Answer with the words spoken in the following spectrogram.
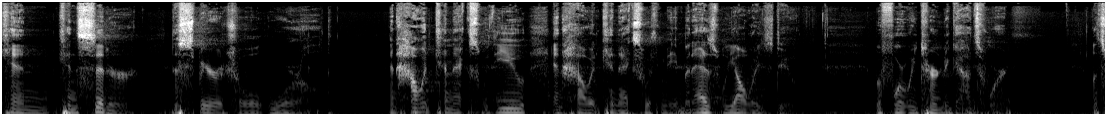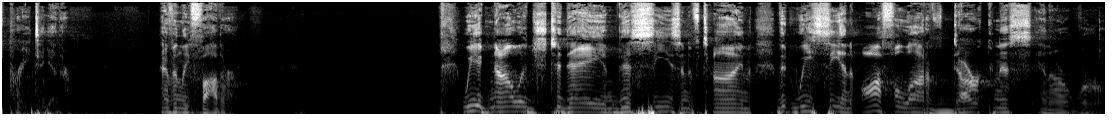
can consider the spiritual world and how it connects with you and how it connects with me. But as we always do, before we turn to God's Word, Let's pray together. Heavenly Father, we acknowledge today in this season of time that we see an awful lot of darkness in our world.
